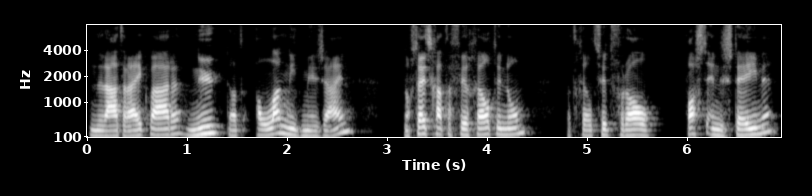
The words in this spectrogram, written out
inderdaad rijk waren, nu dat al lang niet meer zijn. Nog steeds gaat er veel geld in om. Dat geld zit vooral vast in de stenen.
